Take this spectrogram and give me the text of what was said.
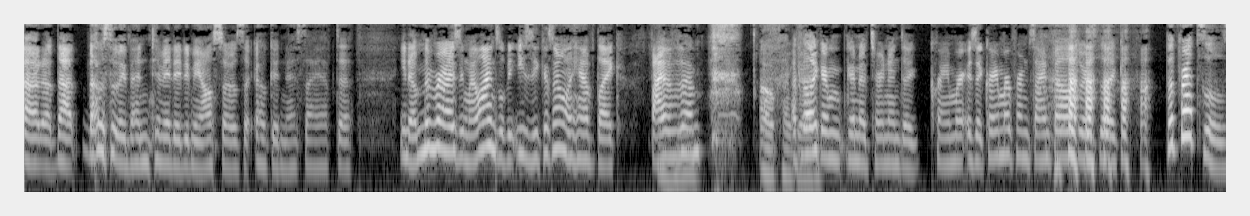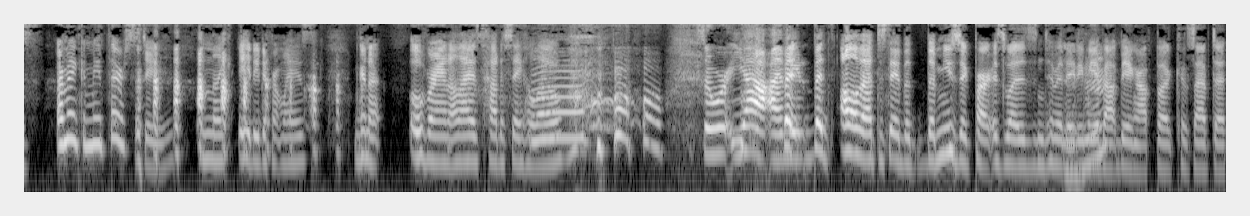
I don't know that that was something that intimidated me. Also, I was like, oh goodness, I have to, you know, memorizing my lines will be easy because I only have like 5 of them. okay, I feel like I'm gonna turn into Kramer. Is it Kramer from Seinfeld? Where it's like the pretzels are making me thirsty in like 80 different ways. I'm gonna overanalyze how to say hello. so we're yeah. I But mean, but all of that to say that the music part is what is intimidating Mm-hmm. me about being off book because I have to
